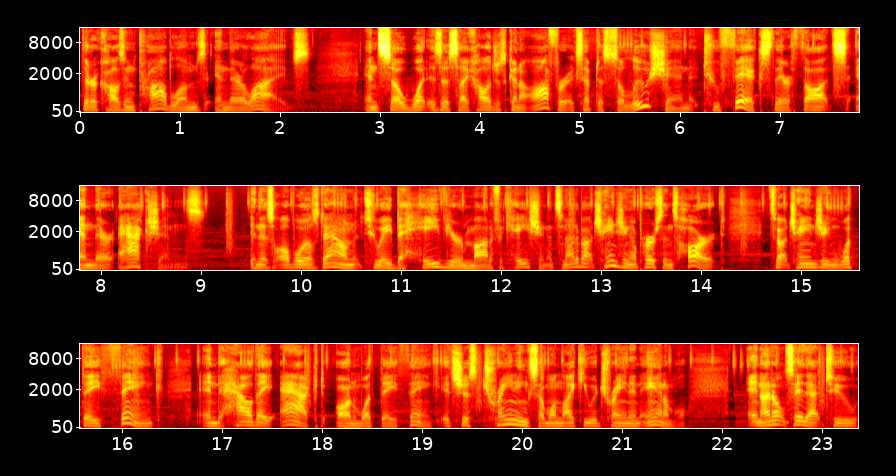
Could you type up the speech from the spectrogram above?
that are causing problems in their lives. And so, what is a psychologist going to offer except a solution to fix their thoughts and their actions? And this all boils down to a behavior modification. It's not about changing a person's heart, it's about changing what they think and how they act on what they think. It's just training someone like you would train an animal. And I don't say that to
